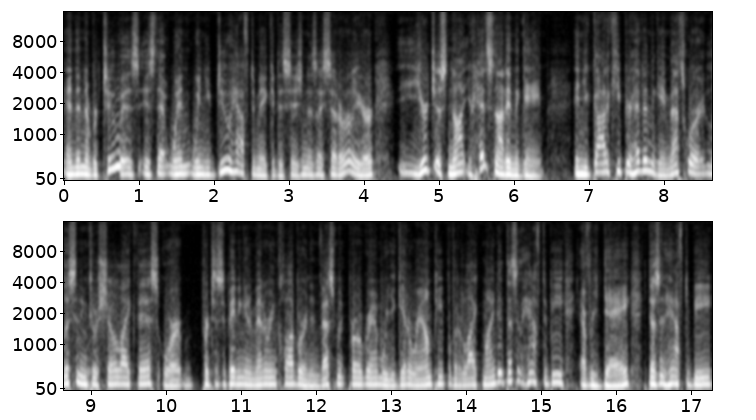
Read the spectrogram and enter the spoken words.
And then number two is is that when when you do have to make a decision, as I said earlier, you're just not your head's not in the game and you got to keep your head in the game. That's where listening to a show like this or participating in a mentoring club or an investment program where you get around people that are like minded, it doesn't have to be every day. It doesn't have to be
